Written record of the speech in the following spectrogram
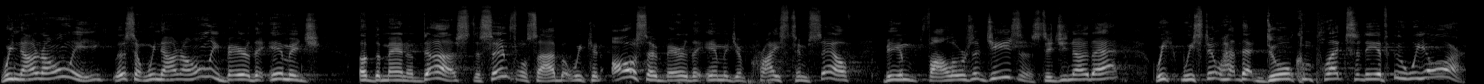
we not only, listen, we not only bear the image of the man of dust, the sinful side, but we can also bear the image of Christ himself, being followers of Jesus. Did you know that? We, we still have that dual complexity of who we are.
